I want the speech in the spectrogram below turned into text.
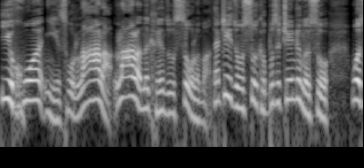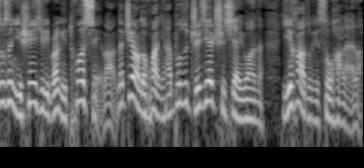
一喝你就拉了，拉了那肯定就瘦了嘛。但这种瘦可不是真。真正的瘦，我就是你身体里边给脱水了。那这样的话，你还不如直接吃泻药呢，一下就给瘦下来了。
